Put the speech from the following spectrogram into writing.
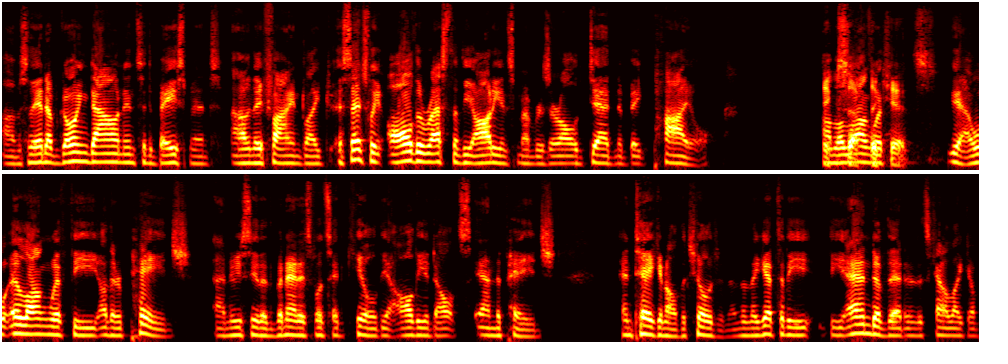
Um. So they end up going down into the basement. Um. They find like essentially all the rest of the audience members are all dead in a big pile. Um, along the with kids. yeah, along with the other page. And we see that the banana splits had killed, yeah, all the adults and the page and taken all the children. And then they get to the the end of it and it's kind of like a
